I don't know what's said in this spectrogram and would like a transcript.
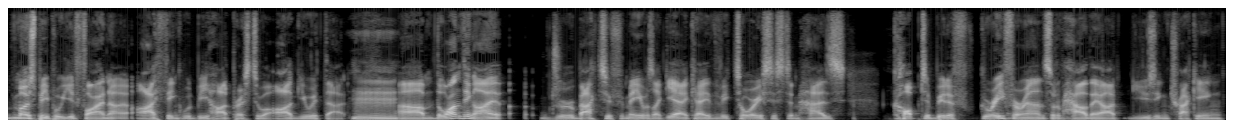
most people you'd find, uh, I think, would be hard pressed to argue with that. Hmm. Um, the one thing I drew back to for me was like, yeah, okay, the Victoria system has copped a bit of grief around sort of how they are using tracking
